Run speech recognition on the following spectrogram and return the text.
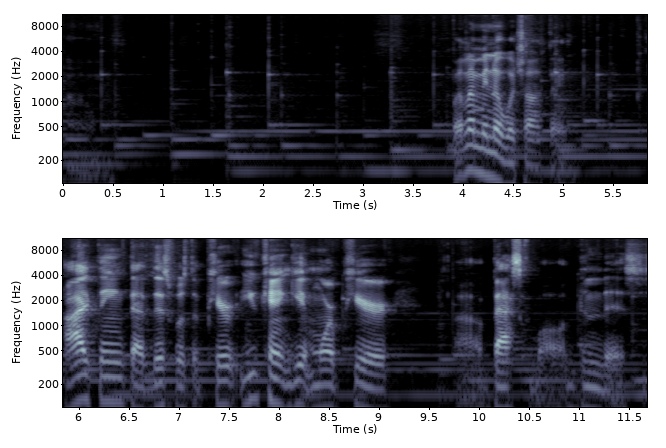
Um, but let me know what y'all think i think that this was the pure you can't get more pure uh, basketball than this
